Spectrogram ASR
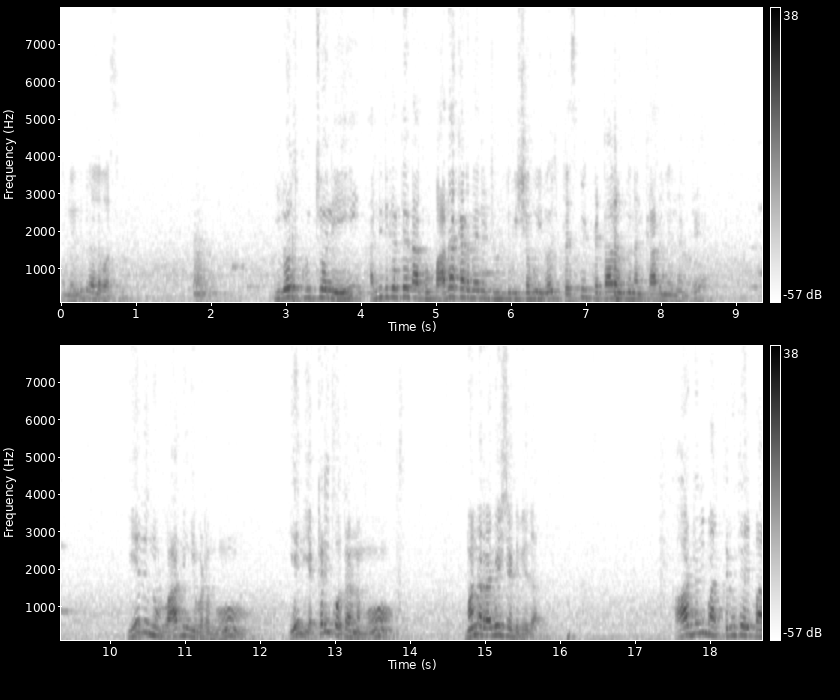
నువ్వు ఎందుకు రాలే వాసు? ఈరోజు కూర్చొని అన్నిటికంటే నాకు బాధాకరమైనటువంటి విషయం ఈరోజు ప్రెస్ మీట్ పెట్టాలనుకున్నాను కారణం ఏంటంటే ఏది నువ్వు వార్నింగ్ ఇవ్వడము? ఏది ఎక్కడికి పోతాడము మొన్న రమేష్ రెడ్డి మీద. ఆర్డినరీ మా తెలుగుదేశం మా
